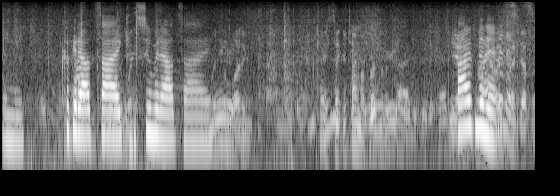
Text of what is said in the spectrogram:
when you cook it outside, consume it outside. With the Ludding. Okay, set your timer. Five minutes. Yeah. Five I minutes.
